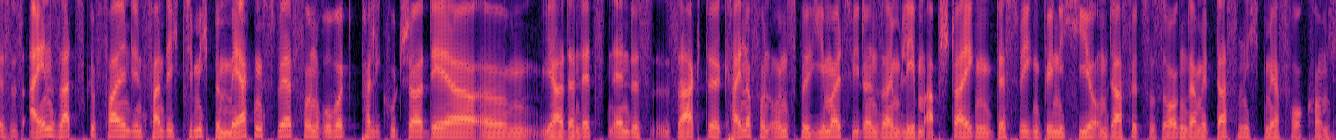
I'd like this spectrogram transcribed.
es ist ein Satz gefallen, den fand ich ziemlich bemerkenswert von Robert Palikutscha, der ähm, ja dann letzten Endes sagte, keiner von uns will jemals wieder in seinem Leben absteigen, deswegen bin ich hier, um dafür zu sorgen, damit das nicht mehr vorkommt.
